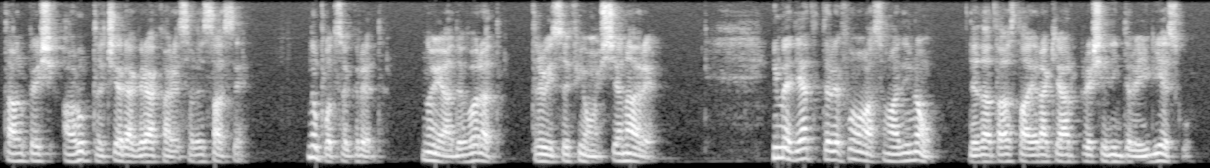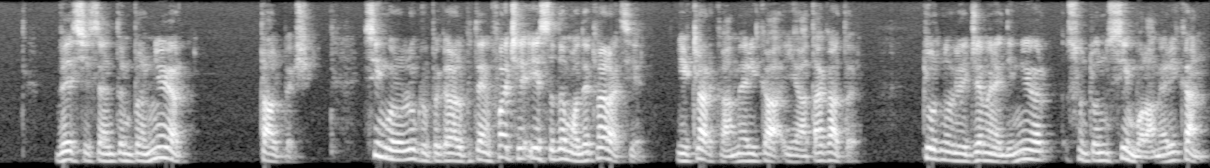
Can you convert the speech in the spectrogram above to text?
Talpeș a rupt tăcerea grea care se lăsase. Nu pot să cred. Nu e adevărat. Trebuie să fie o scenare. Imediat telefonul a sunat din nou. De data asta era chiar președintele Iliescu. Vezi ce se întâmplă în New York? Talpeș. Singurul lucru pe care îl putem face e să dăm o declarație. E clar că America e atacată. Turnurile gemene din New York sunt un simbol american.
